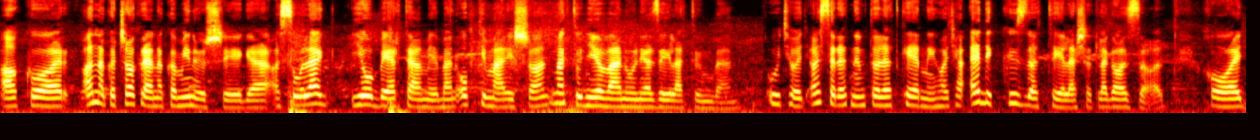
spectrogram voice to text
akkor annak a csakrának a minősége a szó legjobb értelmében, optimálisan meg tud nyilvánulni az életünkben. Úgyhogy azt szeretném tőled kérni, hogyha eddig küzdöttél esetleg azzal, hogy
